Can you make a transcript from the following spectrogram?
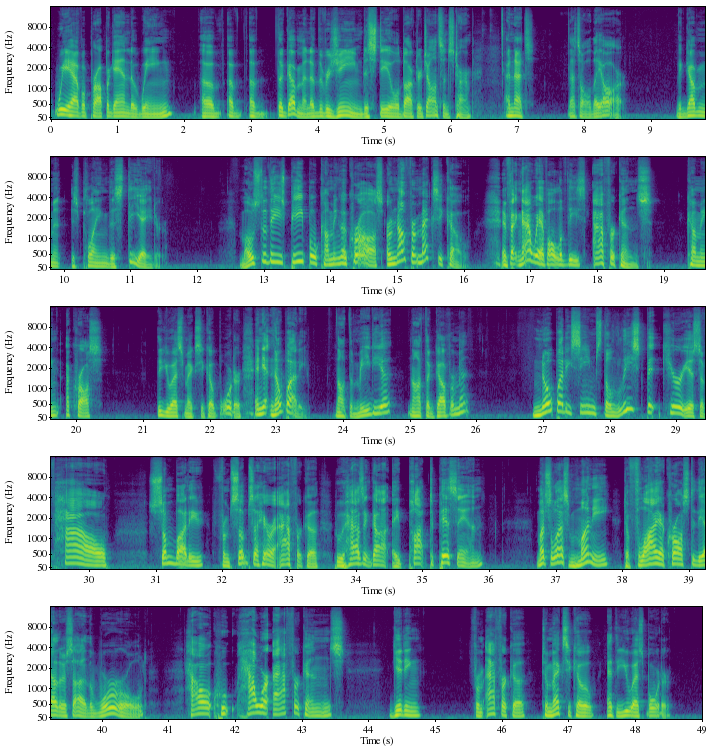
We have a propaganda wing of, of, of the government, of the regime, to steal Dr. Johnson's term. And that's that's all they are. The government is playing this theater. Most of these people coming across are not from Mexico. In fact, now we have all of these Africans coming across the US Mexico border. And yet, nobody, not the media, not the government, nobody seems the least bit curious of how somebody from sub Saharan Africa who hasn't got a pot to piss in, much less money to fly across to the other side of the world, how, who, how are Africans getting from Africa to Mexico at the U.S. border?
